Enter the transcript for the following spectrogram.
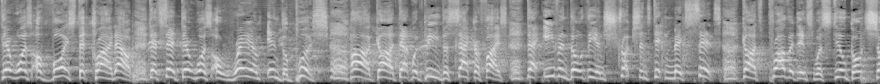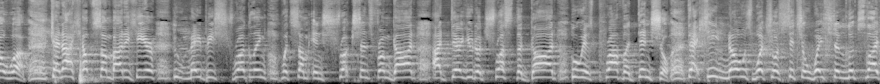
there was a voice that cried out that said, There was a ram in the bush. Ah, God, that would be the sacrifice. That even though the instructions didn't make sense, God's providence was still going to show up. Can I help somebody here who may be struggling with some instructions from God? I dare you to trust the God who is providential, that He knows what your situation looks like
